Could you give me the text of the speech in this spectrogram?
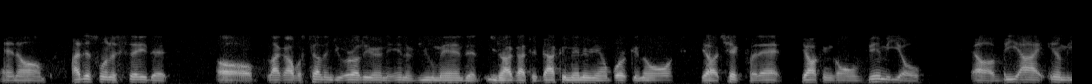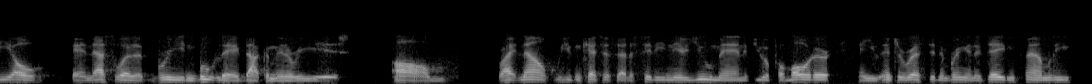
And um, I just want to say that, uh, like I was telling you earlier in the interview, man, that you know I got the documentary I'm working on. Y'all check for that. Y'all can go on Vimeo, uh, V-I-M-E-O, and that's where the Breed and Bootleg documentary is. Um, right now, you can catch us at a city near you, man. If you're a promoter and you're interested in bringing the Dayton family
